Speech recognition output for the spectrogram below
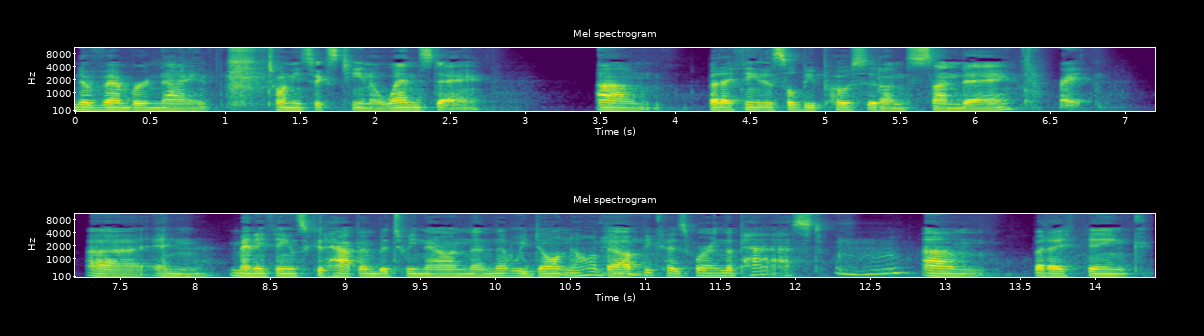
November 9th, 2016, a Wednesday. Um, but I think this will be posted on Sunday. Right. Uh, and many things could happen between now and then that we don't know about because we're in the past. Um, but I think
